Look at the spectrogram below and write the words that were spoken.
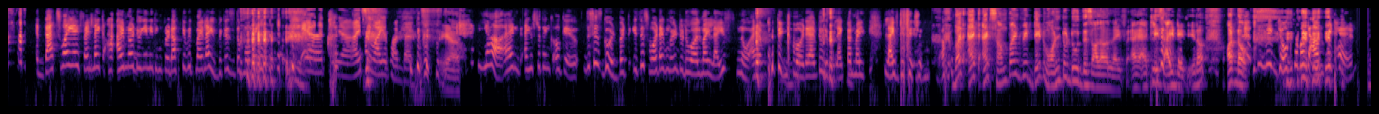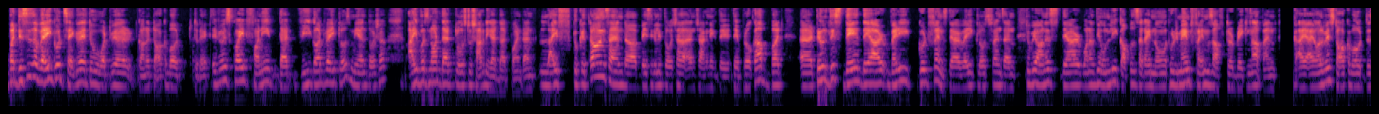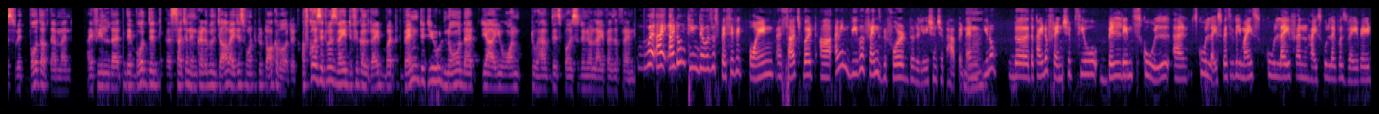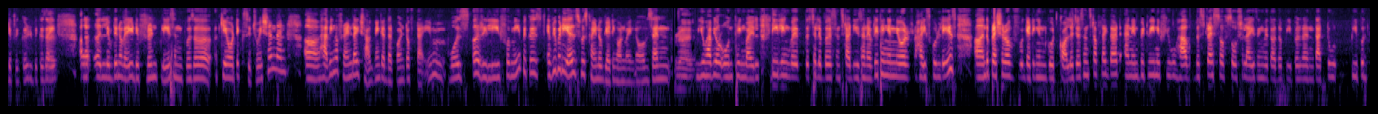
that's why i felt like I- i'm not doing anything productive with my life because the moment Yeah, yeah, I see why you thought that. yeah. Yeah, and I used to think, okay, this is good, but is this what I'm going to do all my life? No, I have to think mm. about it. I have to reflect on my life decisions. But at, at some point, we did want to do this all our life. I, at least I did, you know, or no. Make jokes about armpit hair. But this is a very good segue to what we are gonna talk about today. It was quite funny that we got very close, me and Torsha. I was not that close to Shagnik at that point, and life took its turns, and uh, basically Torsha and Shagnik they they broke up, but. Uh, till this day, they are very good friends. They are very close friends, and to be honest, they are one of the only couples that I know who remained friends after breaking up. And I, I always talk about this with both of them, and I feel that they both did such an incredible job. I just wanted to talk about it. Of course, it was very difficult, right? But when did you know that, yeah, you want to have this person in your life as a friend? Well, I, I don't think there was a specific point as such, but uh, I mean, we were friends before the relationship happened. And, Mhm. you know, the, the kind of friendships you build in school and school life, specifically my school life and high school life was very, very difficult because Right. I uh, uh, lived in a very different place and it was a chaotic situation. And uh, having a friend like Shagnik at that point of time was a relief for me because everybody else was kind of getting on my nerves. And Right. you have your own thing while dealing with the syllabus and studies and everything in your high school days uh, and the pressure of getting in good colleges and stuff like that and in between if you have the stress of socializing with other people and that too people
